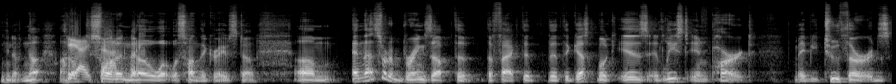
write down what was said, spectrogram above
You know, not I yeah, just exactly. want to know what was on the gravestone, um, and that sort of brings up the the fact that that the guest book is at least in part, maybe two thirds,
